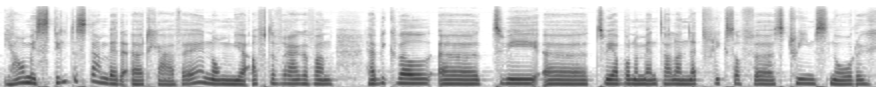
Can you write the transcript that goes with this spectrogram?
ja, om eens stil te staan bij de uitgaven. Hè, en om je af te vragen van, heb ik wel twee, twee abonnementen aan Netflix of streams nodig?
